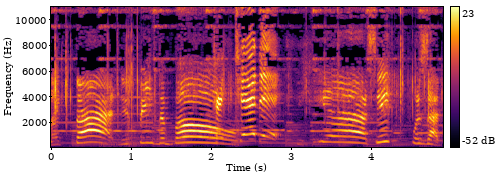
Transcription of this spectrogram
Like that. You paint the boat. Titanic. Yeah. See? What's that?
